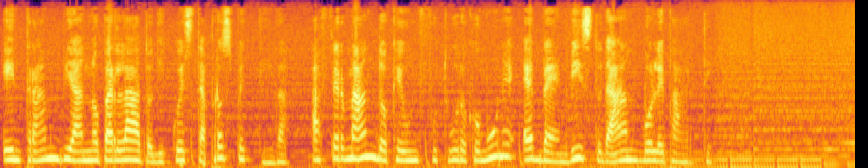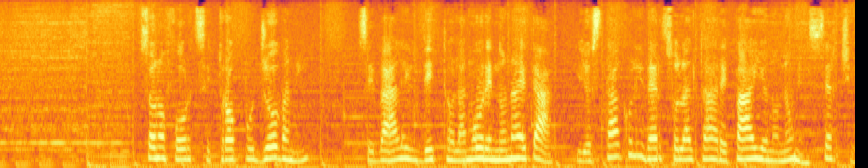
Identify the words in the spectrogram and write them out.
entrambi hanno parlato di questa prospettiva, affermando che un futuro comune è ben visto da ambo le parti. Sono forse troppo giovani? Se vale il detto l'amore non ha età, gli ostacoli verso l'altare paiono non esserci.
